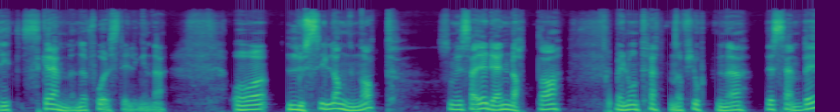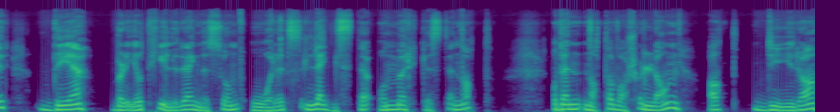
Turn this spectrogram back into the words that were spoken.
litt skremmende forestillingene. Og Lucy Langnatt, som vi sier, det er natta mellom 13. og 14. desember. Det ble jo tidligere regnet som årets lengste og mørkeste natt. Og den natta var så lang at dyra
